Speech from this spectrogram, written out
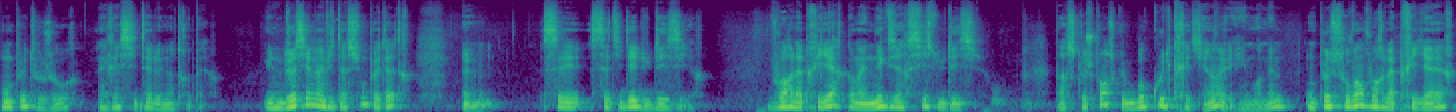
on peut toujours réciter le Notre Père. Une deuxième invitation peut-être, euh, c'est cette idée du désir. Voir la prière comme un exercice du désir. Parce que je pense que beaucoup de chrétiens, et moi-même, on peut souvent voir la prière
